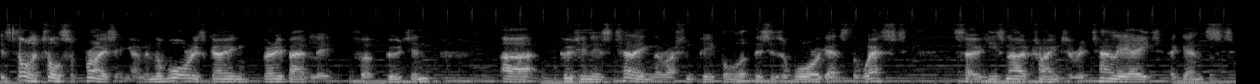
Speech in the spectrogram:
It's not at all surprising. I mean, the war is going very badly for Putin. Uh, Putin is telling the Russian people that this is a war against the West so he's now trying to retaliate against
